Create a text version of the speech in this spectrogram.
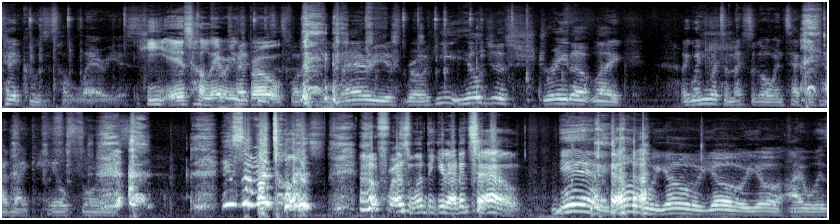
Ted Cruz is hilarious. He is hilarious, Ted bro. Cruz is fucking hilarious, bro. He he'll just straight up like like when he went to Mexico and Texas had like hailstorms. He said my daughters, her friends want to get out of town. Yeah, yo, yo, yo, yo. I was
